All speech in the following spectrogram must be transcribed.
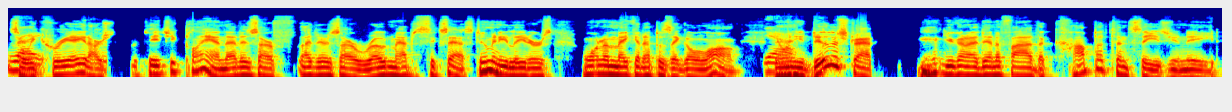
Right. So we create our strategic plan. That is our that is our roadmap to success. Too many leaders want to make it up as they go along. Yeah. And when you do the strategy, you're going to identify the competencies you need.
